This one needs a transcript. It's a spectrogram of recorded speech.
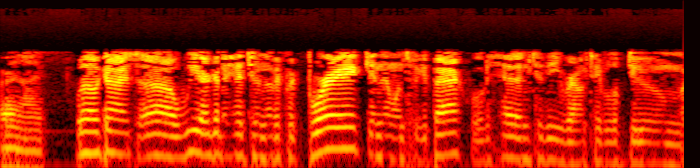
Very nice. Well, guys, uh, we are going to head to another quick break, and then once we get back, we'll head into the Roundtable of Doom.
